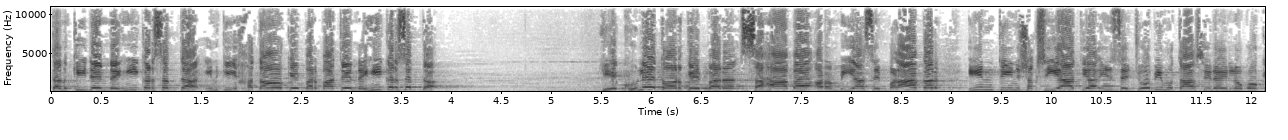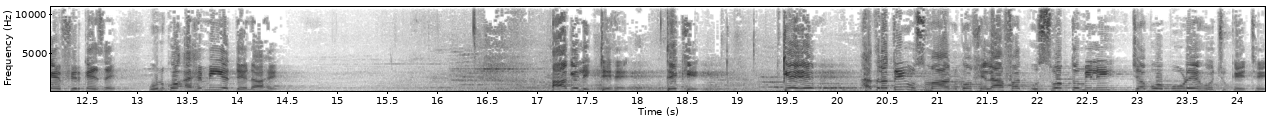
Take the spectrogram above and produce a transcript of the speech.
تنقیدیں نہیں کر سکتا، ان کی خطاؤں کے پر باتیں نہیں کر سکتا۔ یہ کھلے طور کے پر صحابہ اور انبیاء سے بڑھا کر ان تین شخصیات یا ان سے جو بھی متاثر ہے ان لوگوں کے فرقے سے ان کو اہمیت دینا ہے۔ آگے لکھتے ہیں، دیکھیے کہ حضرت عثمان کو خلافت اس وقت ملی جب وہ بوڑھے ہو چکے تھے۔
